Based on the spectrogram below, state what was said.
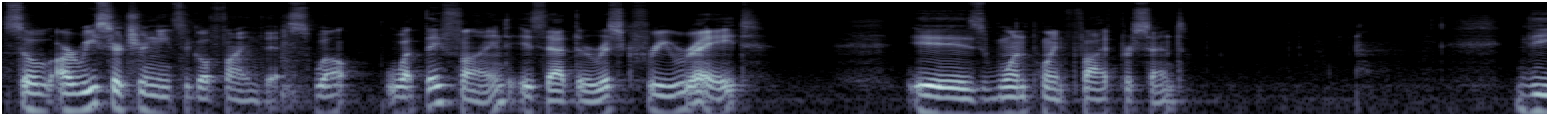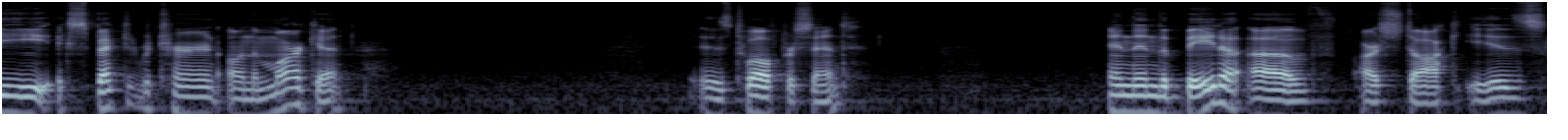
So our researcher needs to go find this. Well, what they find is that the risk-free rate is 1.5%. The expected return on the market is 12%. And then the beta of our stock is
